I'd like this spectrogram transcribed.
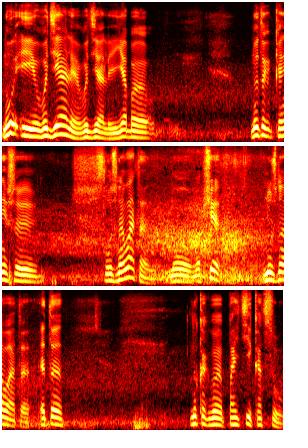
Ну и в идеале, в идеале я бы... Ну это, конечно, сложновато, но вообще нужновато. Это, ну как бы пойти к отцу,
